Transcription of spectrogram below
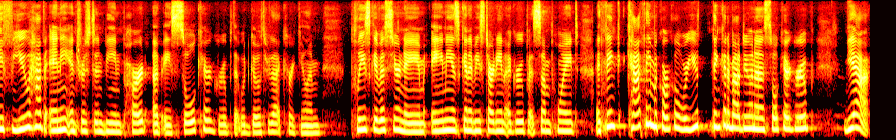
If you have any interest in being part of a soul care group that would go through that curriculum, please give us your name. Amy is going to be starting a group at some point. I think, Kathy McCorkle, were you thinking about doing a soul care group? Yeah.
